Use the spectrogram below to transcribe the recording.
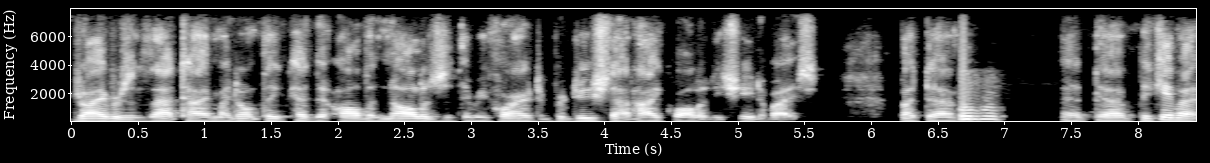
drivers at that time, I don't think had the, all the knowledge that they required to produce that high quality sheet of ice. But uh, Mhm. it uh, became a,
